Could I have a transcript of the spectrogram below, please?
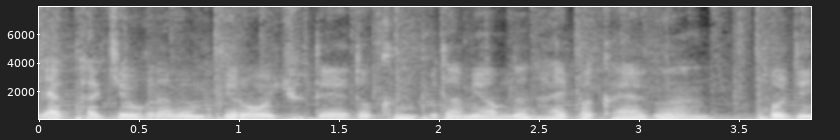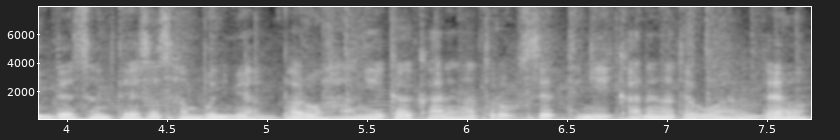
약 8kg의 무게로 휴대에도 큰 부담이 없는 하이퍼 카약은 폴딩된 상태에서 3분이면 바로 항해가 가능하도록 세팅이 가능하다고 하는데요.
